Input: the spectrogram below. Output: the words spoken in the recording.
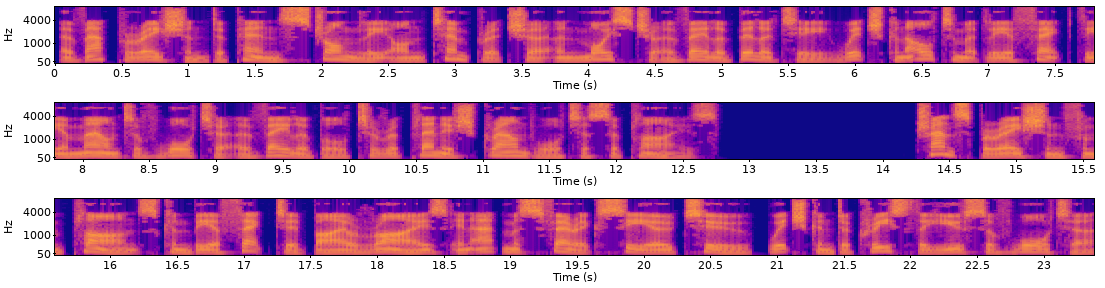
Evaporation depends strongly on temperature and moisture availability, which can ultimately affect the amount of water available to replenish groundwater supplies. Transpiration from plants can be affected by a rise in atmospheric CO2, which can decrease the use of water,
